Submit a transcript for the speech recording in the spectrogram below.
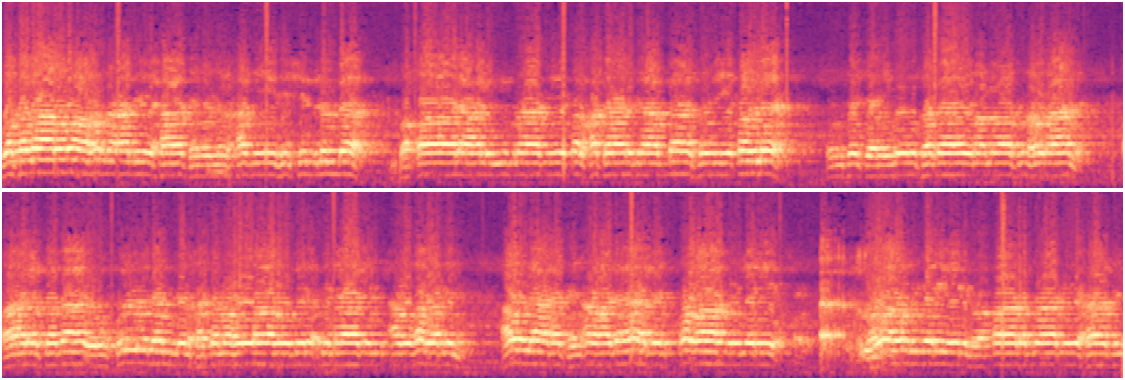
وكذا رواه ابن أبي حاتم من حديث شبل به وقال علي بن أبي طلحة عن ابن عباس في قوله ان تجتنبوا كبائر ما تنهون عنه. قال الكبائر كل ذنب ختمه الله بنار أو غضب أو لعنة أو عذاب رواه جرير. رواه جرير وقال ابن أبي حاتم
